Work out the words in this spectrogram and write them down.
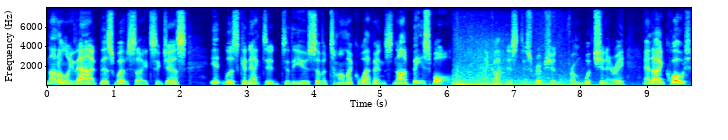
Not only that, this website suggests it was connected to the use of atomic weapons, not baseball. I got this description from Wiktionary, and I quote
